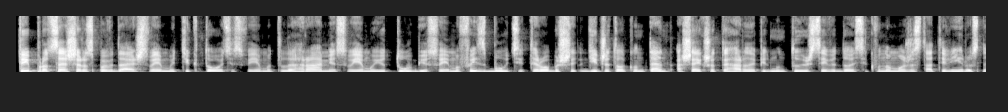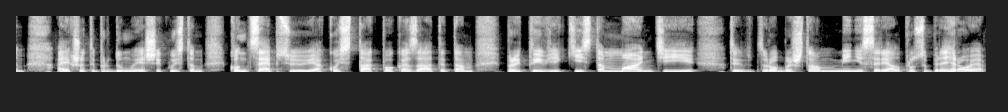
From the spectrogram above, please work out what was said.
Ти про це ще розповідаєш в своєму Тіктоці, своєму Телеграмі, своєму Ютубі, своєму Фейсбуці. Ти робиш діджитал контент, а ще якщо ти гарно підмонтуєш цей відосик, воно може стати вірусним. А якщо ти придумуєш якусь там концепцію, якось так показати, там прийти в якісь там мантії, ти робиш там міні-серіал про супергероя.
